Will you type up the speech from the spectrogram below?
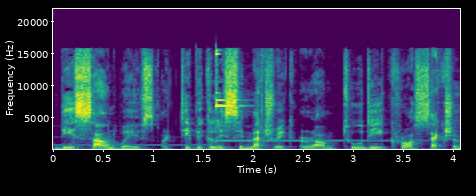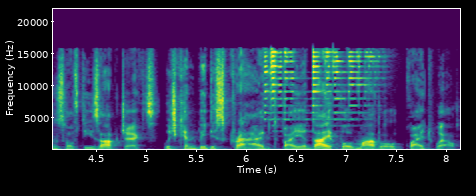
these sound waves are typically symmetric around 2D cross-sections of these objects, which can be described by a dipole model quite well.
